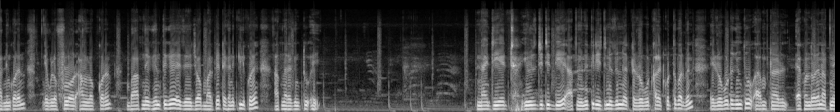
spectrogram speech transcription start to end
আর্নিং করেন, এগুলো ফ্লোর আনলক করেন। বা আপনি এখান থেকে এই যে জব মার্কেট এখানে ক্লিক করে আপনারা কিন্তু এই নাইনটি এইট ইউএসডিটি দিয়ে আপনি কিন্তু তিরিশ দিনের জন্য একটা রোবট কালেক্ট করতে পারবেন। এই রোবটও কিন্তু আপনার, এখন ধরেন আপনি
